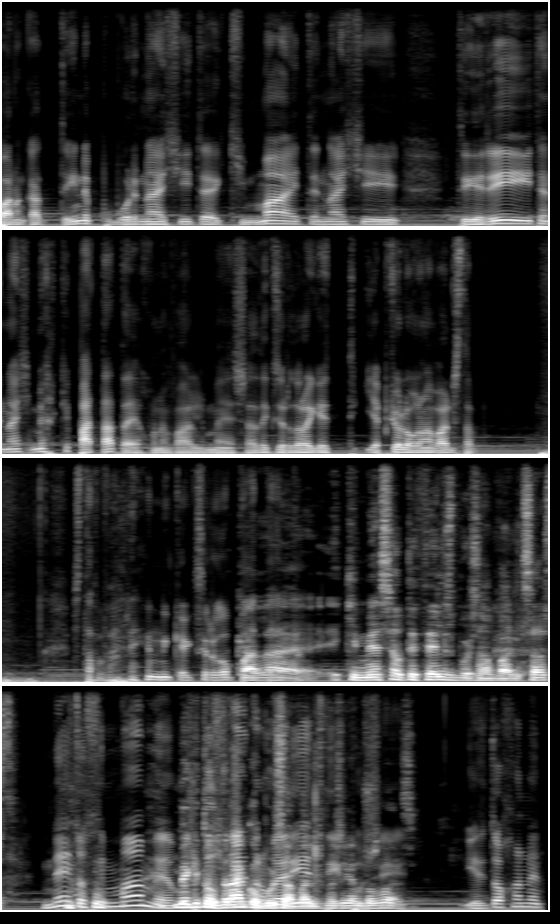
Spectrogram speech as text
πάνω κάτω τι είναι, που μπορεί να έχει είτε κοιμά, είτε να έχει τυρί, είτε να έχει. Μέχρι και πατάτα έχουν βάλει μέσα. Δεν ξέρω τώρα για, για ποιο λόγο να βάλεις στα, στα βαρένικα, ξέρω εγώ πατάτα. Καλά, εκεί μέσα ό,τι θέλεις μπορείς να βάλεις. Ναι, το θυμάμαι. όμως Μέχρι και μου το είχε κάνει δράκο μπορείς να τρομερή βάλεις μέσα για να το εντύπωση. βάζεις. Γιατί το είχαν.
